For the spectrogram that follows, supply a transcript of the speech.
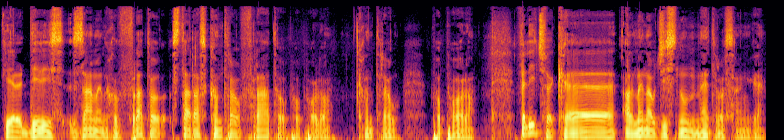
Kiel diris Zamenhof, frato staras contra frato popolo, contra popolo. Felice che almenau gis nun netro sange,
